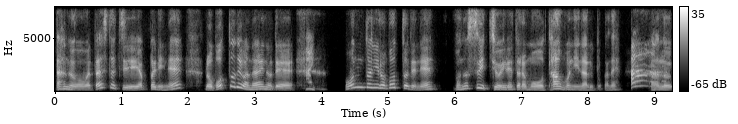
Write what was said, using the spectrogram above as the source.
あの、私たち、やっぱりね、ロボットではないので、はい本当にロボットでね、このスイッチを入れたらもうターボになるとかね、あの、い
